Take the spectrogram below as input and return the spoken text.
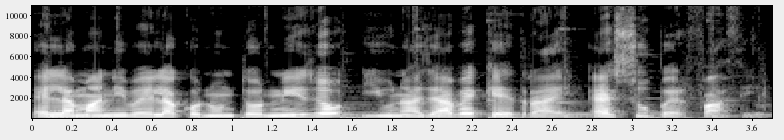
es la manivela con un tornillo y una llave que trae. Es súper fácil.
